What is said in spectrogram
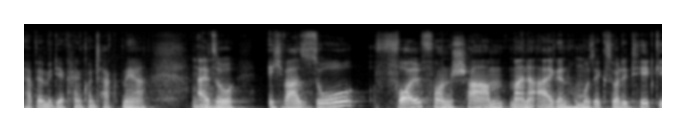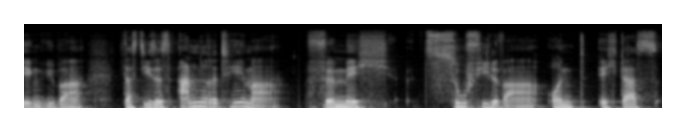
habe ja mit ihr keinen Kontakt mehr. Also ich war so voll von Scham meiner eigenen Homosexualität gegenüber, dass dieses andere Thema für mich zu viel war und ich das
